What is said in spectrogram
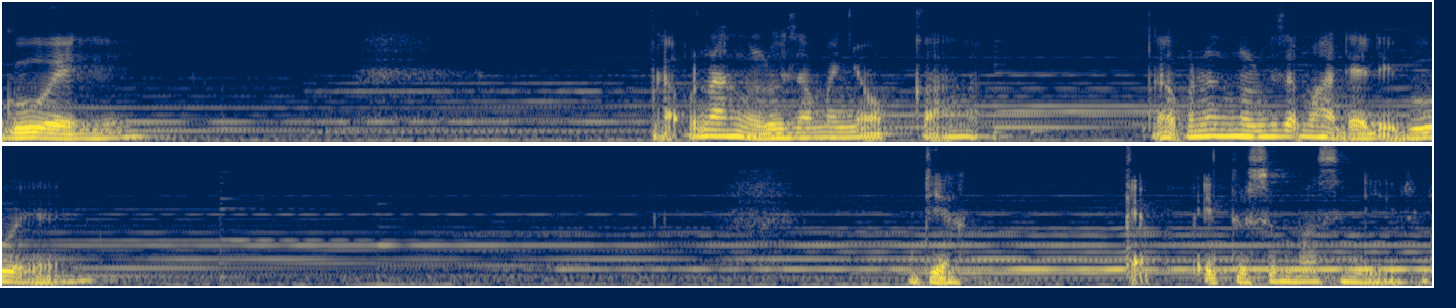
gue. Nggak pernah ngeluh sama nyokap. Nggak pernah ngeluh sama adik-adik gue dia cap itu semua sendiri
